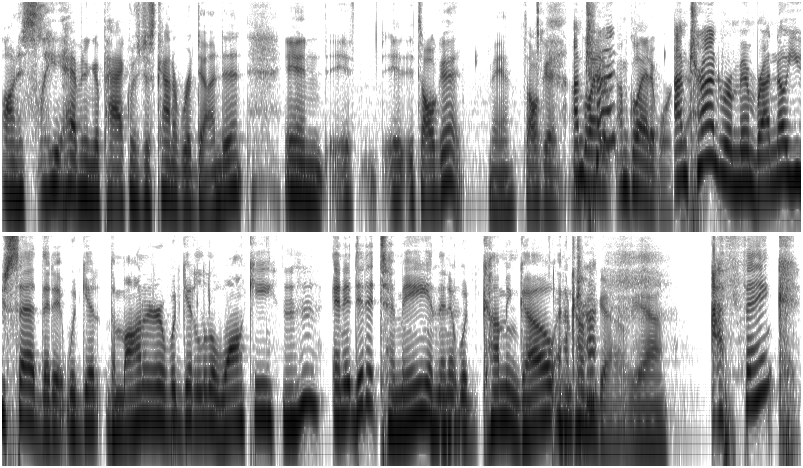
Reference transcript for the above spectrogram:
honestly, having a Pac was just kind of redundant, and it, it it's all good, man. It's all good. I'm, I'm glad. trying- it, I'm glad it worked. I'm out. trying to remember. I know you said that it would get the monitor would get a little wonky, mm-hmm. and it did it to me, and then it would come and go. And I'm Come trying. and go. Yeah. I think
